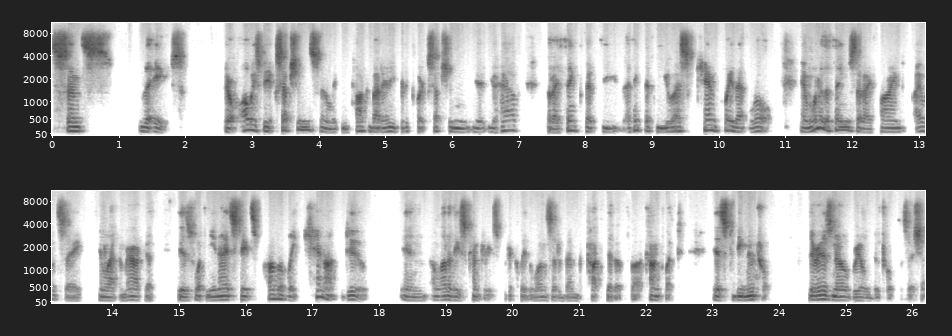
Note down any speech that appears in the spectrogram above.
since the 80s. There will always be exceptions, and we can talk about any particular exception you, you have, but I think that the I think that the U.S. can play that role. And one of the things that I find, I would say, in Latin America is what the United States probably cannot do in a lot of these countries, particularly the ones that have been the cockpit of uh, conflict, is to be neutral. There is no real neutral position.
